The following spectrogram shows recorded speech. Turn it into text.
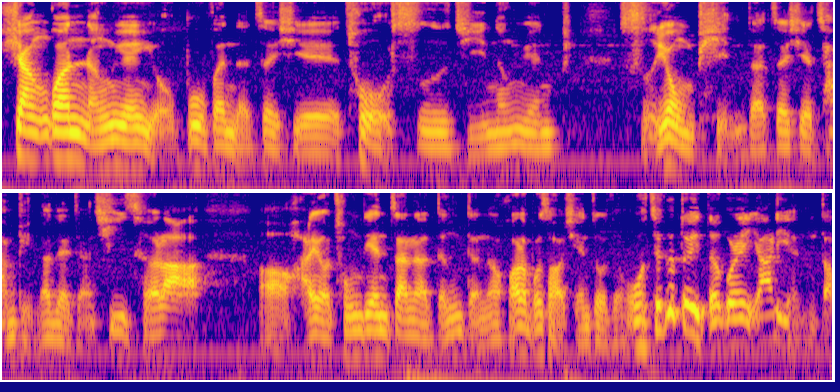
相关能源有部分的这些措施及能源使用品的这些产品，刚才讲汽车啦。啊，还有充电站啊，等等啊，花了不少钱做这，我、这个对德国人压力很大，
